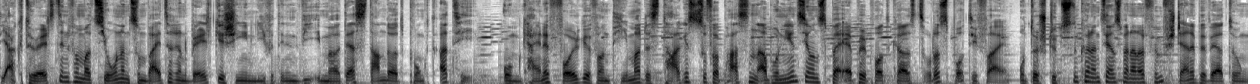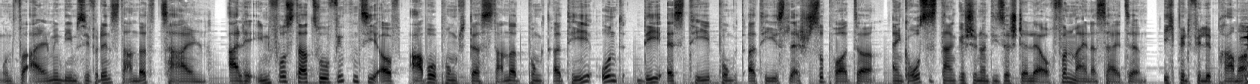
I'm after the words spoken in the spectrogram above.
Die aktuellsten Informationen zum weiteren Weltgeschehen liefert Ihnen wie immer der Standard.at. Um keine Folge von Thema des Tages zu verpassen, abonnieren Sie uns bei Apple Podcasts oder Spotify. Unterstützen können Sie uns mit einer 5-Sterne-Bewertung und vor allem indem Sie für den Standard zahlen. Alle Infos dazu finden Sie auf abo.derstandard.at und dst.at supporter. Ein großes Dankeschön an dieser Stelle auch von meiner Seite. Ich bin Philipp Brammer,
